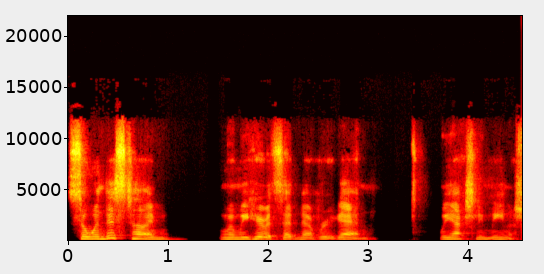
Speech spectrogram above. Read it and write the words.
So, when this time, when we hear it said never again, we actually mean it.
